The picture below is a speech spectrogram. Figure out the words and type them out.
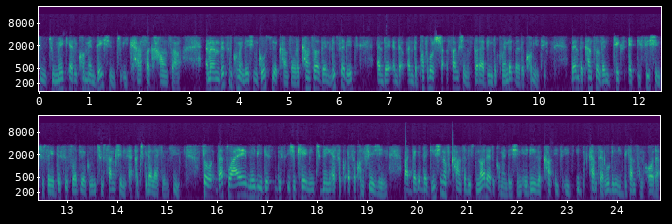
to to make a recommendation to ICASA Council, and then this recommendation goes to the council. The council then looks at it and the and the, and the possible sh- sanctions that have been recommended by the committee. Then the council then takes a decision to say this is what we are going to sanction a particular licensee. So that's why maybe this this issue came into being as a, as a confusion. But the, the decision of council is not a recommendation. It is a it, it, it becomes a ruling. It becomes an order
